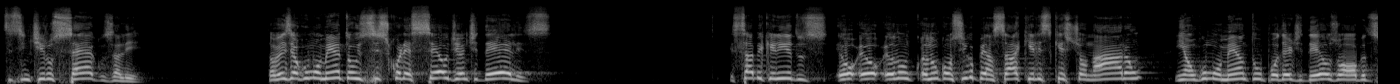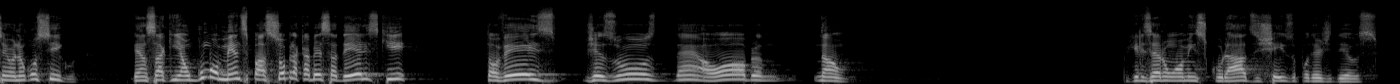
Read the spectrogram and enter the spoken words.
se sentiram cegos ali. Talvez em algum momento se escureceu diante deles. E sabe, queridos, eu, eu, eu, não, eu não consigo pensar que eles questionaram em algum momento o poder de Deus ou a obra do Senhor. Não consigo. Pensar que em algum momento se passou pela cabeça deles que talvez Jesus, né, a obra. Não. Porque eles eram homens curados e cheios do poder de Deus.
